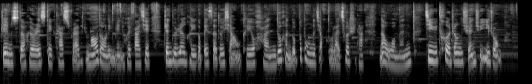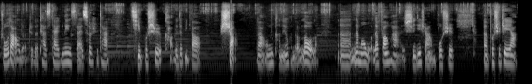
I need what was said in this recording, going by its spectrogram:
James 的 heuristic test strategy model 里面，你会发现，针对任何一个被测对象，我可以有很多很多不同的角度来测试它。那我们基于特征选取一种。主导的这个 test techniques 来测试它，岂不是考虑的比较少，对吧？我们可能有很多漏了。嗯，那么我的方法实际上不是，呃，不是这样。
